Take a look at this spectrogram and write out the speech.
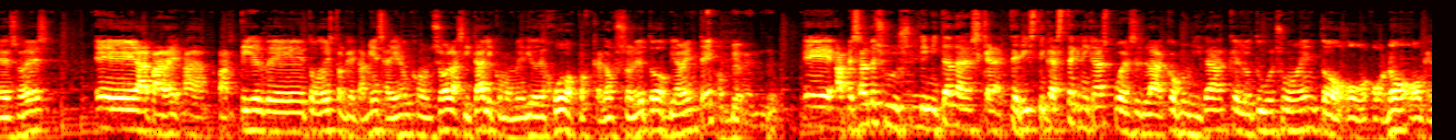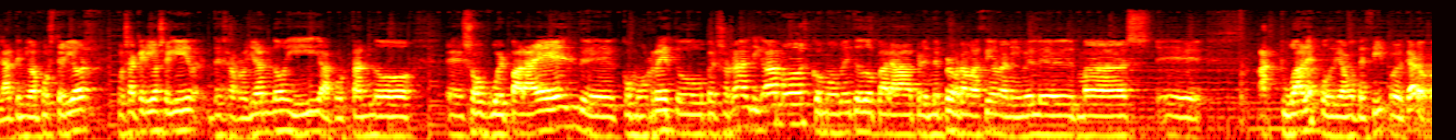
Eso es. Eh, a, pa- a partir de todo esto, que también salieron consolas y tal, y como medio de juegos, pues quedó obsoleto, obviamente. Obviamente. Eh, a pesar de sus limitadas características técnicas, pues la comunidad que lo tuvo en su momento, o, o no, o que la ha tenido a posterior, pues ha querido seguir desarrollando y aportando eh, software para él de- como reto personal, digamos, como método para aprender programación a niveles más eh, actuales, podríamos decir, porque claro,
